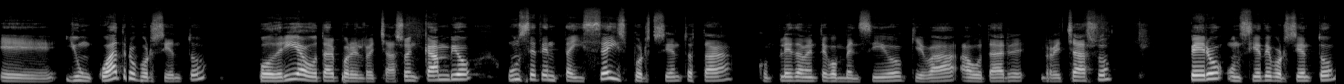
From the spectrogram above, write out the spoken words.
eh, y un 4% podría votar por el rechazo. En cambio, un 76% está completamente convencido que va a votar rechazo, pero un 7%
